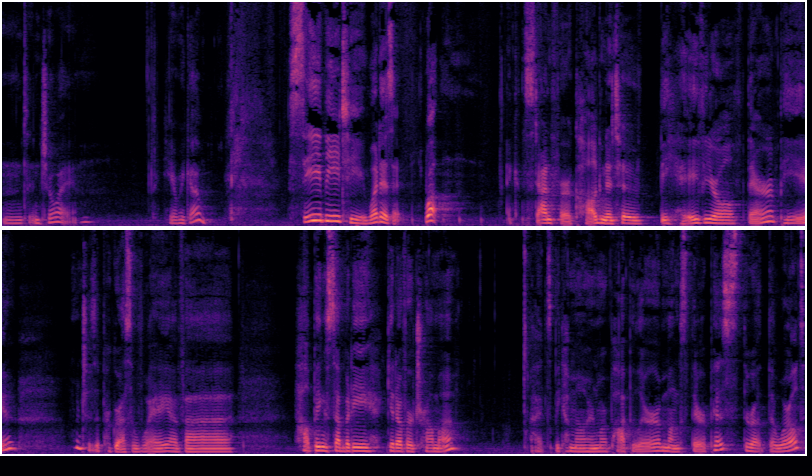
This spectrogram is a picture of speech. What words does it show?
and enjoy. Here we go. CBT, what is it? Well, it can stand for cognitive behavioral therapy, which is a progressive way of uh, helping somebody get over trauma. It's become more and more popular amongst therapists throughout the world,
